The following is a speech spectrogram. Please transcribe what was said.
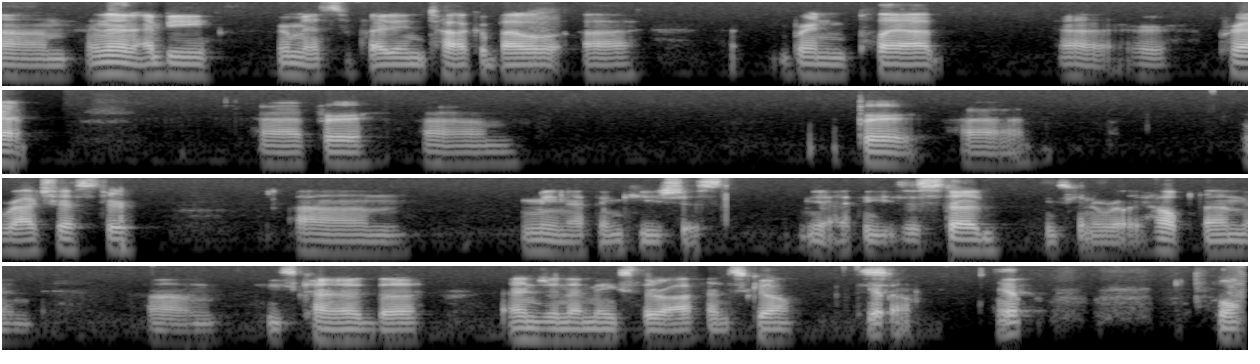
um, and then I'd be remiss if I didn't talk about uh, Brendan Platt uh, or Pratt uh, for um, for uh, Rochester. Um, I mean, I think he's just yeah, I think he's a stud. He's going to really help them, and um, he's kind of the engine that makes their offense go. Yep. So. Yep. Cool.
